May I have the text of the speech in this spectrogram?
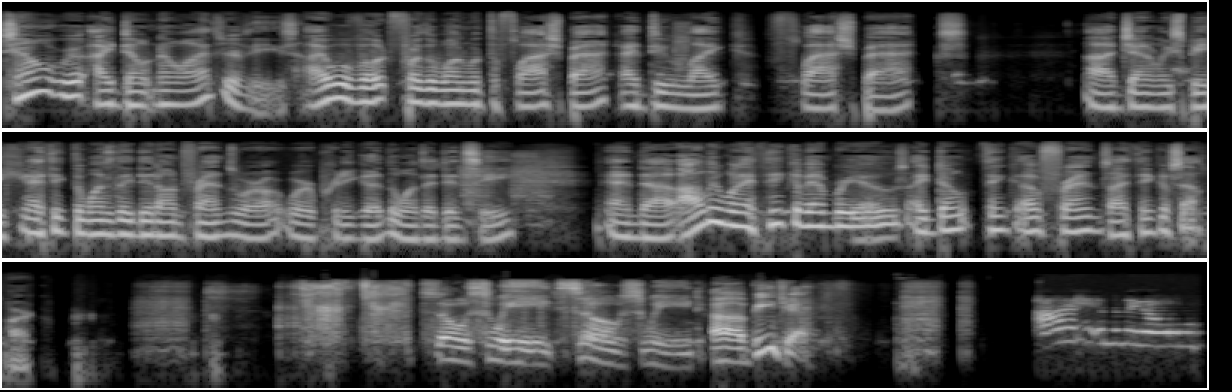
don't. Re- I don't know either of these. I will vote for the one with the flashback. I do like flashbacks. Uh, generally speaking, I think the ones they did on Friends were were pretty good. The ones I did see, and uh, oddly, when I think of embryos, I don't think of Friends. I think of South Park. So sweet, so sweet. Uh, BJ. I am gonna go,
